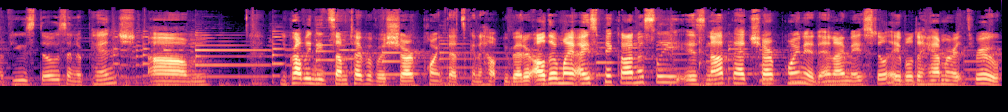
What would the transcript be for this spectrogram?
I've used those in a pinch. Um, you probably need some type of a sharp point that's going to help you better. Although my ice pick, honestly, is not that sharp pointed, and I may still able to hammer it through.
